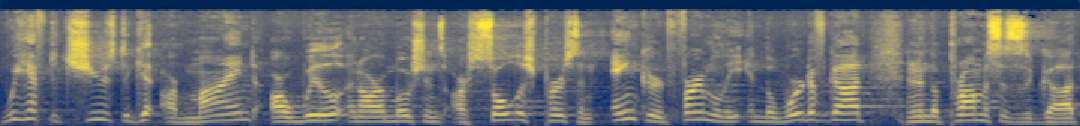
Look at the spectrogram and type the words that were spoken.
We have to choose to get our mind, our will, and our emotions, our soulish person, anchored firmly in the Word of God and in the promises of God,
